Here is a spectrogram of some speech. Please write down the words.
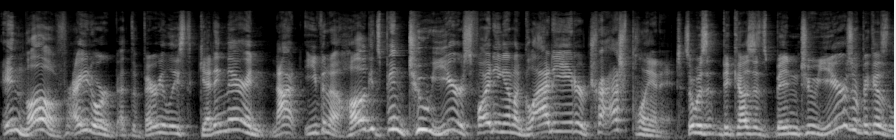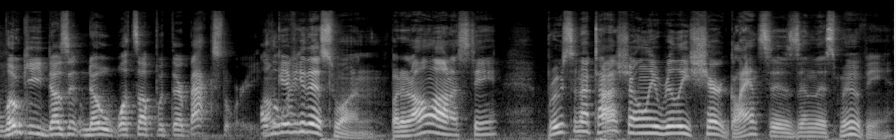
in love, right? Or at the very least getting there and not even a hug. It's been two years fighting on a gladiator trash planet. So is it because it's been two years or because Loki doesn't know what's up with their backstory? I'll give you this one, but in all honesty, Bruce and Natasha only really share glances in this movie.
